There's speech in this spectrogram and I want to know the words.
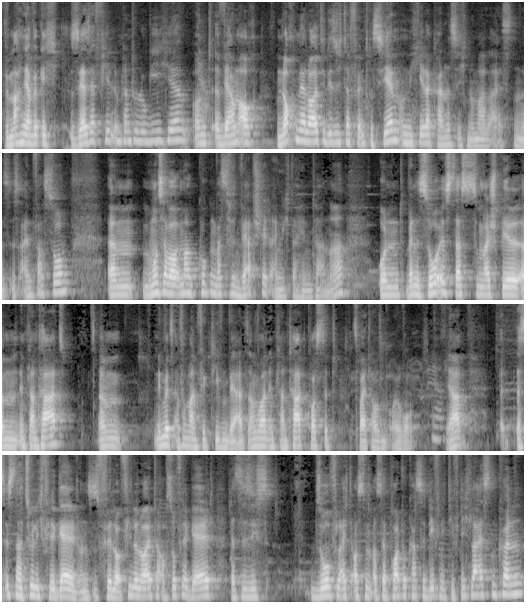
Wir machen ja wirklich sehr, sehr viel Implantologie hier. Und ja. wir haben auch noch mehr Leute, die sich dafür interessieren. Und nicht jeder kann es sich nun mal leisten. Das ist einfach so. Ähm, man muss aber auch immer gucken, was für ein Wert steht eigentlich dahinter. Ne? Und wenn es so ist, dass zum Beispiel ähm, ein Implantat, ähm, nehmen wir jetzt einfach mal einen fiktiven Wert, sagen wir mal, ein Implantat kostet 2000 Euro. Ja. ja. Das ist natürlich viel Geld und es ist für viele Leute auch so viel Geld, dass sie sich so vielleicht aus, dem, aus der Portokasse definitiv nicht leisten können.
